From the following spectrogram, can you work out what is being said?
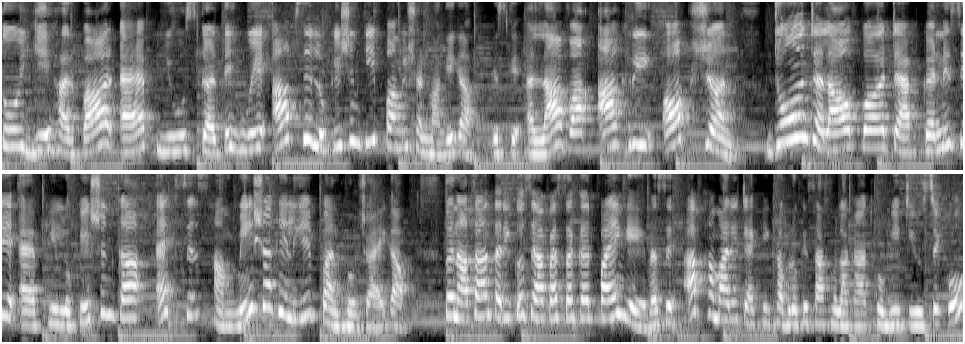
तो ये हर बार ऐप यूज़ करते हुए आपसे लोकेशन की परमिशन मांगेगा। इसके अलावा आखिरी ऑप्शन डोंट अलाउ पर टैप करने से ऐप की लोकेशन का एक्सेस हमेशा के लिए बंद हो जाएगा। तो इन आसान तरीकों से आप ऐसा कर पाएँगे। वैसे अब हमारी टैक की खबरों के साथ मुलाकात होगी ट्यूसडे को।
